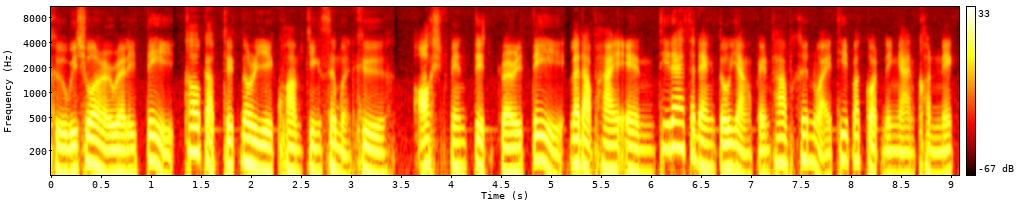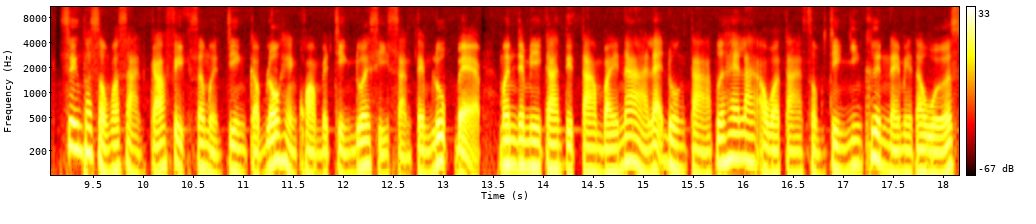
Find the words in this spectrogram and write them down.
คือ Visual Reality เข้ากับเทคโนโลยีความจริงเสมือนคือ Augmented Reality ระดับ High End ที่ได้แสดงตัวอย่างเป็นภาพเคลื่อนไหวที่ปรากฏในงาน Connect ซึ่งผสมผสานกราฟิกเสมือนจริงกับโลกแห่งความเป็นจริงด้วยสีสันเต็มรูปแบบ มันจะมีการติดตามใบหน้าและดวงตาเพื่อให้ร่างอวตารสมจริงยิ่งขึ้นใน Metaverse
